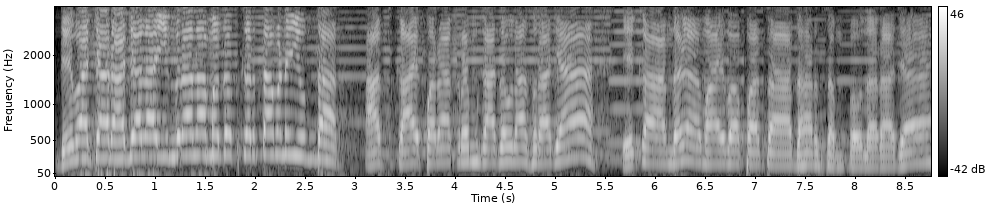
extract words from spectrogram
देवाच्या राजाला इंद्राला मदत करता म्हणे युद्धात. आज काय पराक्रम गाजवलास राजा? एका आंधळ्या मायबापाचा आधार संपवला राजा.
